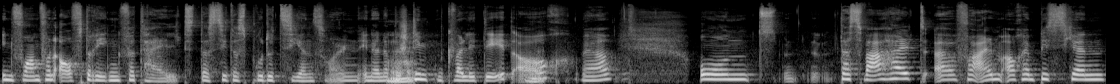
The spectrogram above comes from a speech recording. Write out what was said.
in Form von Aufträgen verteilt, dass sie das produzieren sollen, in einer mhm. bestimmten Qualität auch. Mhm. Ja. Und das war halt äh, vor allem auch ein bisschen,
